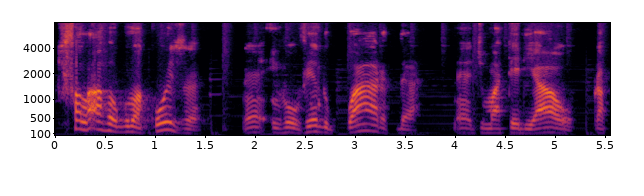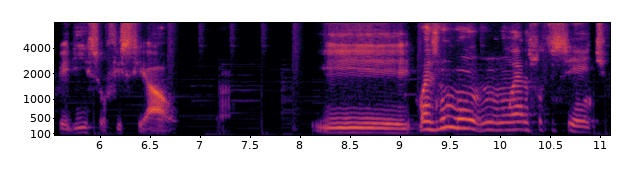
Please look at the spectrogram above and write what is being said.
que falava alguma coisa né, envolvendo guarda né, de material para perícia oficial. Né. E, mas não, não, não, era suficiente.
